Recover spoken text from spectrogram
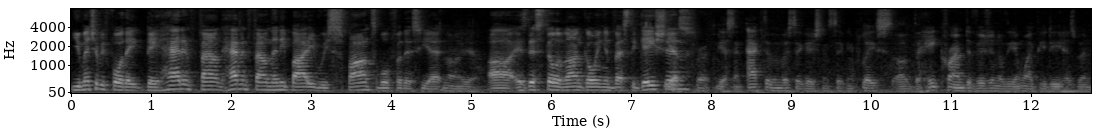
you mentioned before they they hadn't found haven't found anybody responsible for this yet. No, yeah. Uh, is this still an ongoing investigation? Yes, yes, an active investigation is taking place. Uh, the hate crime division of the NYPD has been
